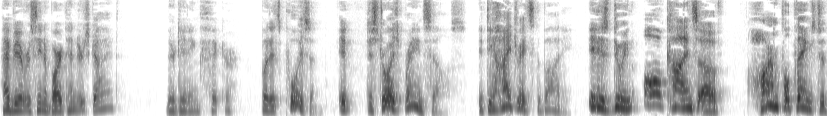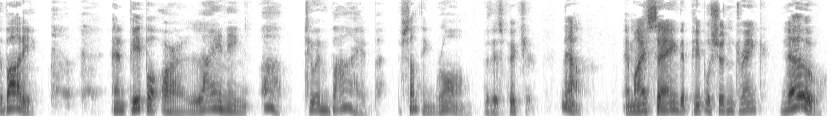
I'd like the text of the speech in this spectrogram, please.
Have you ever seen a bartender's guide? They're getting thicker but it's poison. It destroys brain cells. It dehydrates the body. It is doing all kinds of harmful things to the body. And people are lining up to imbibe. There's something wrong with this picture. Now, am I saying that people shouldn't drink? No.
